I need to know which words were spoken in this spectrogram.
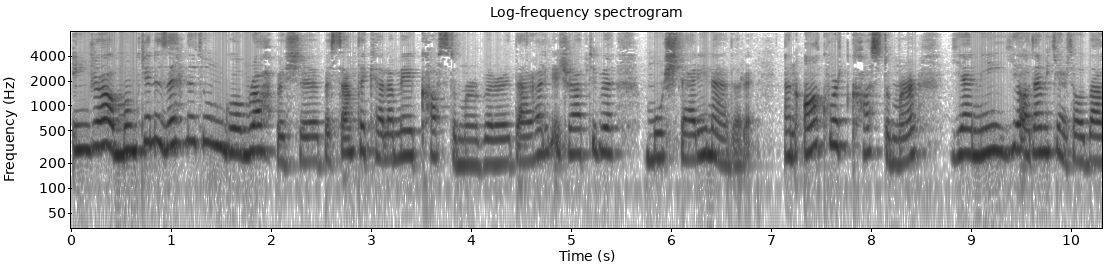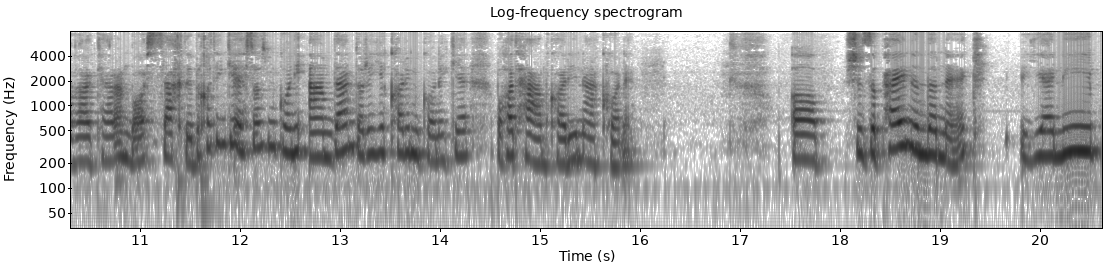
اینجا ممکنه ذهنتون گمراه بشه به سمت کلمه customer بره در حالی که ربطی به مشتری نداره. An awkward customer یعنی یه آدمی که ارتباط برقرار کردن باهاش سخته. بخاطر اینکه احساس می‌کنی عمدن داره یه کاری می‌کنه که باهات همکاری نکنه. uh, she's a pain in the neck یعنی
